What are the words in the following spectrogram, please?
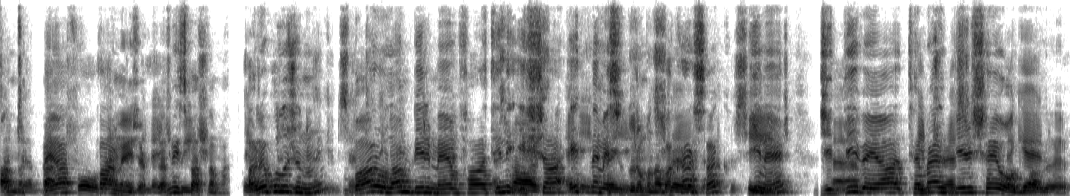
anlatmaya varmayacaklarını ispatlamak. Arabulucunun var olan bir menfaatini ifşa etmemesi durumuna bakarsak yine ciddi veya temel bir şey olmalı.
